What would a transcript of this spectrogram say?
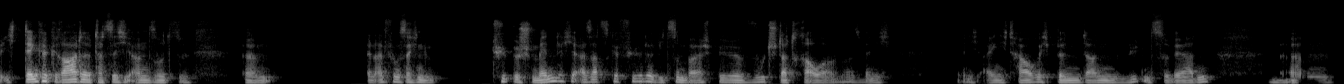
ich denke gerade tatsächlich an so, ähm, in Anführungszeichen, typisch männliche Ersatzgefühle, wie zum Beispiel Wut statt Trauer. Ne? Also wenn ich, wenn ich eigentlich traurig bin, dann wütend zu werden. Mhm. Ähm,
